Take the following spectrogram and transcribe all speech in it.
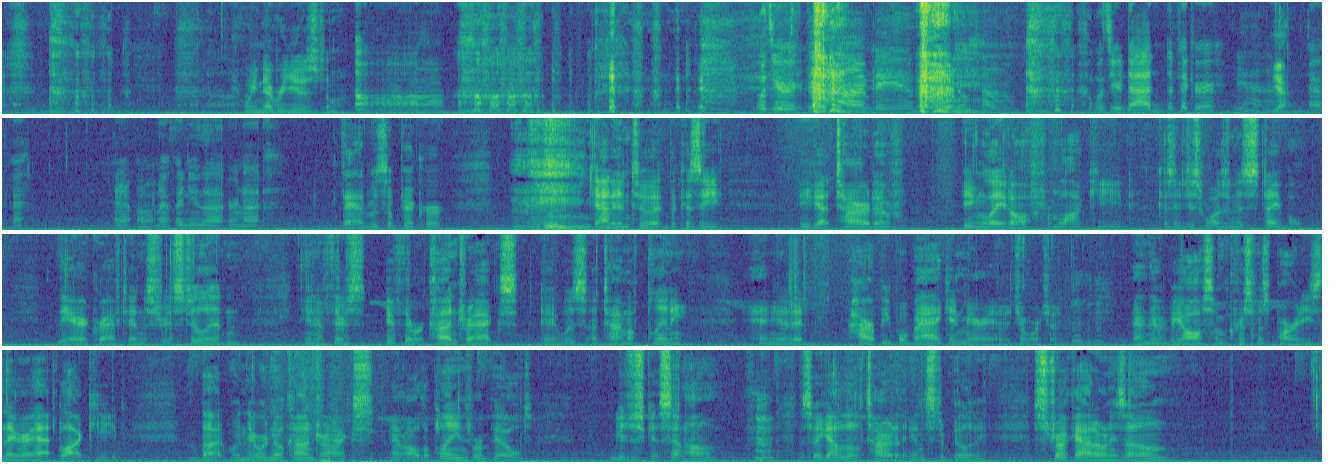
We never used them. Aww. Aw. was your Still time, Dan. Still time. was your dad a picker? Yeah. Yeah. Okay. I don't, I don't know if I knew that or not. Dad was a picker. got into it because he he got tired of being laid off from Lockheed because it just wasn't as stable. The aircraft industry it still isn't. You know, if there's if there were contracts, it was a time of plenty, and you know they'd hire people back in Marietta, Georgia, Mm-hmm. and there would be awesome Christmas parties there at Lockheed. But when there were no contracts and all the planes were built, you just get sent home. Hmm. So he got a little tired of the instability, struck out on his own,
